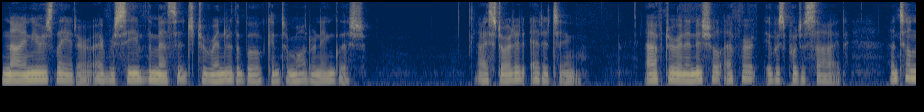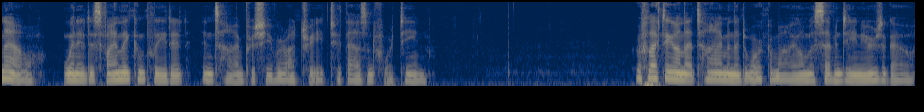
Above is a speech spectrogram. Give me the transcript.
Nine years later, I received the message to render the book into modern English. I started editing. After an initial effort, it was put aside, until now, when it is finally completed in time for Shivaratri 2014. Reflecting on that time in the Dwarkamai almost 17 years ago,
